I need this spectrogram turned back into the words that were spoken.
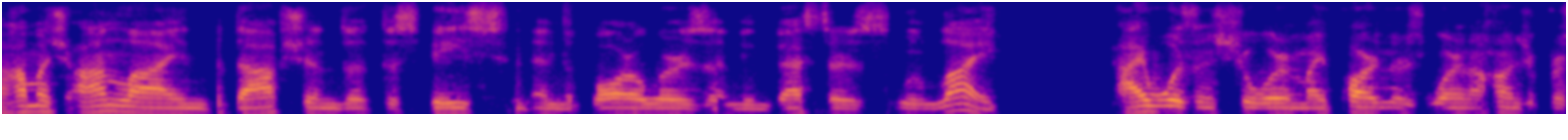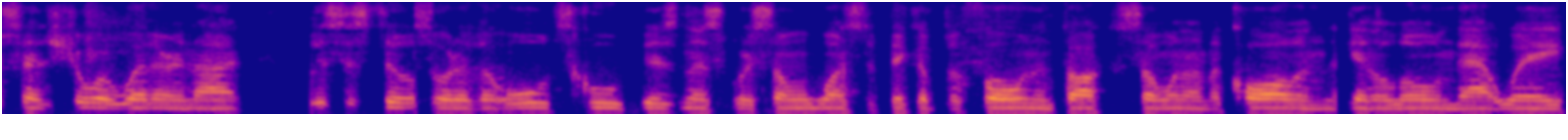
how much online adoption the, the space and the borrowers and the investors will like. I wasn't sure, and my partners weren't 100% sure whether or not this is still sort of the old school business where someone wants to pick up the phone and talk to someone on the call and get a loan that way,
